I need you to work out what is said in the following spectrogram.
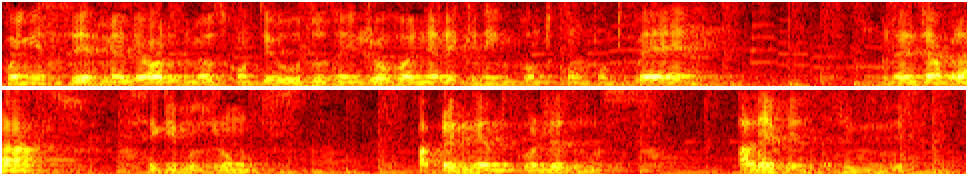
conhecer melhor os meus conteúdos em giovannialecrim.com.br. Um grande abraço e seguimos juntos, aprendendo com Jesus a leveza de viver.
